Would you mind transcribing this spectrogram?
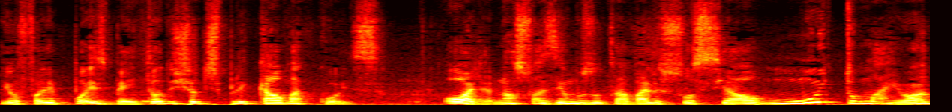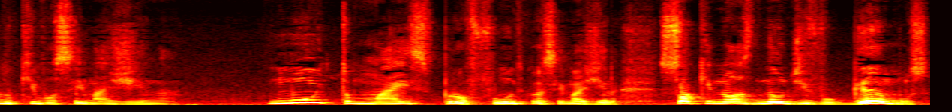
e eu falei, pois bem, então deixa eu te explicar uma coisa. Olha, nós fazemos um trabalho social muito maior do que você imagina muito mais profundo que você imagina. Só que nós não divulgamos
